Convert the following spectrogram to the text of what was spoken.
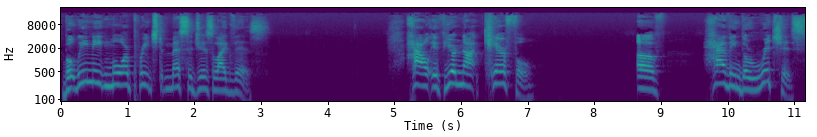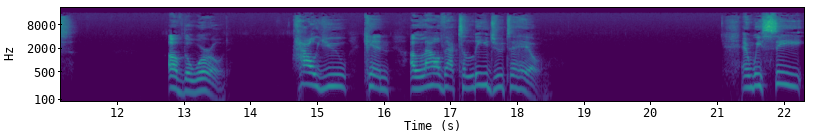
But we need more preached messages like this. How, if you're not careful of having the riches of the world, how you can allow that to lead you to hell. And we see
